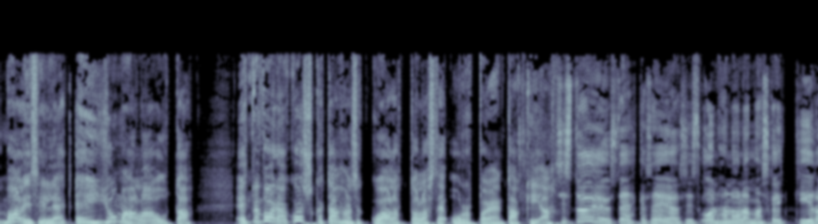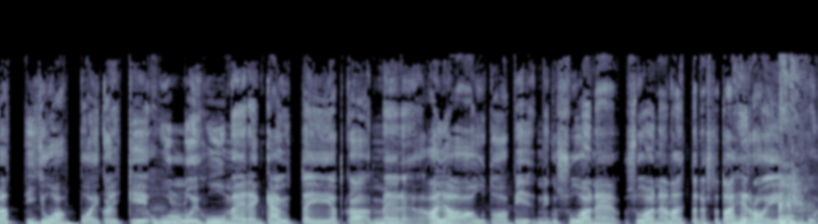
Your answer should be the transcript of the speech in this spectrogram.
mä olin silleen, että ei jumalauta, että me voidaan koska tahansa kuolla tuollaisten urpojen takia. Siis toi on just ehkä se, ja siis onhan olemassa kaikki rattijuoppoja, kaikki hullui huumeiden käyttäjiä, jotka me ajaa autoa pi, niin kuin suoneen, suoneen laittanut jotain heroiin. Eh. Niin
